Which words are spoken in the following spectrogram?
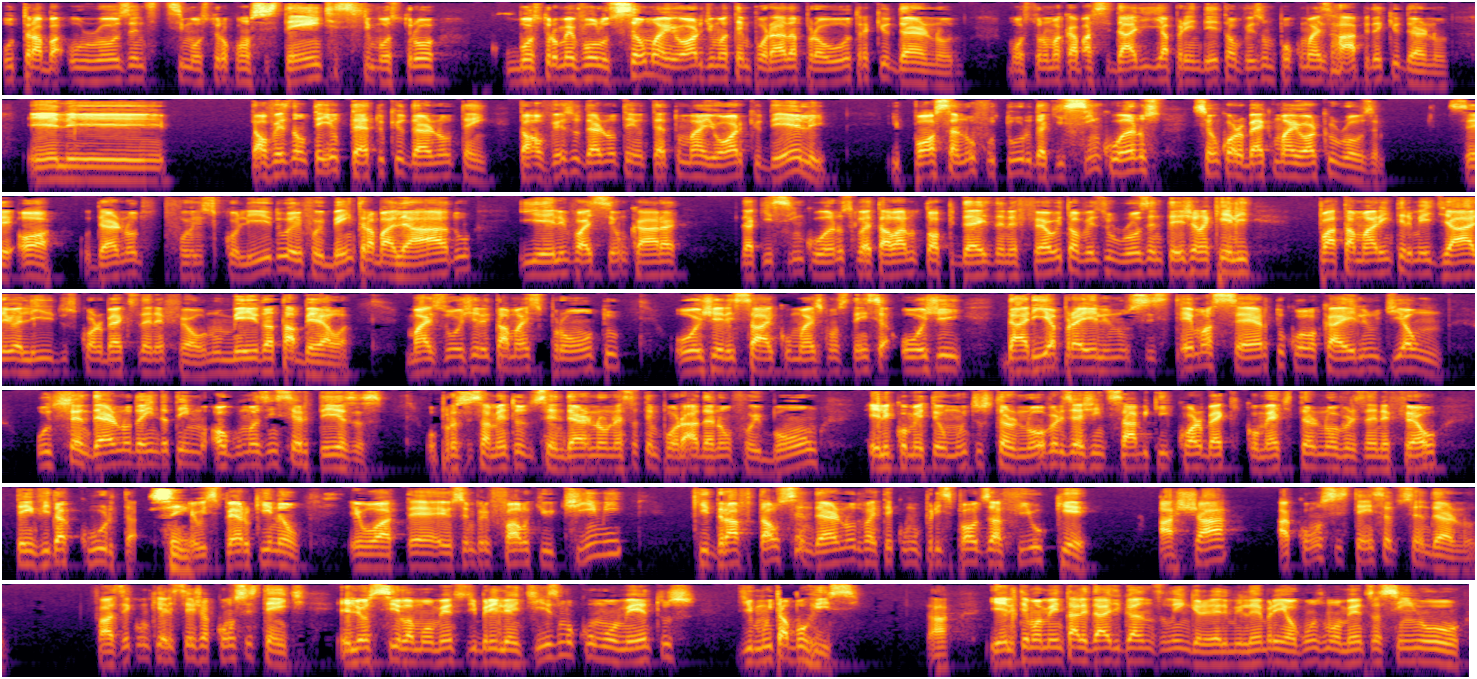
o, o Rosen se mostrou consistente, se mostrou mostrou uma evolução maior de uma temporada para outra que o Darnold. Mostrou uma capacidade de aprender talvez um pouco mais rápida que o Darnold. Ele talvez não tenha o teto que o Darnold tem, Talvez o Darnold tenha um teto maior que o dele e possa no futuro, daqui cinco anos, ser um quarterback maior que o Rosen. Ser, ó, o Darnold foi escolhido, ele foi bem trabalhado e ele vai ser um cara daqui cinco anos que vai estar lá no top 10 da NFL e talvez o Rosen esteja naquele patamar intermediário ali dos quarterbacks da NFL, no meio da tabela. Mas hoje ele está mais pronto, hoje ele sai com mais consistência, hoje daria para ele no sistema certo colocar ele no dia 1. O Senderno ainda tem algumas incertezas. O processamento do Senderno nessa temporada não foi bom, ele cometeu muitos turnovers e a gente sabe que quarterback que comete turnovers na NFL tem vida curta. Sim. Eu espero que não. Eu até eu sempre falo que o time que draftar o Senderno vai ter como principal desafio o quê? Achar a consistência do Senderno. Fazer com que ele seja consistente. Ele oscila momentos de brilhantismo com momentos de muita burrice. Tá? E ele tem uma mentalidade gunslinger. Ele me lembra em alguns momentos assim o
